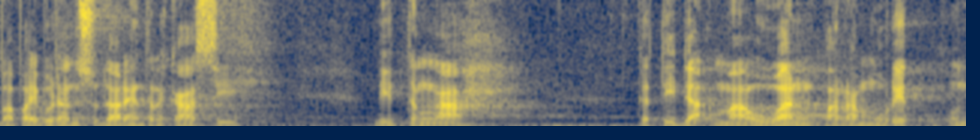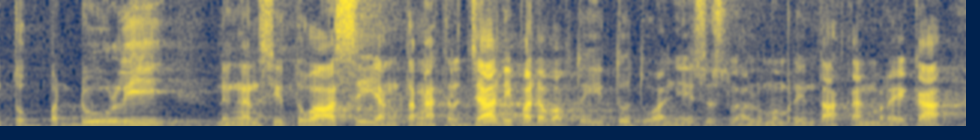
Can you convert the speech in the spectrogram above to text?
Bapak Ibu dan Saudara yang terkasih, di tengah ketidakmauan para murid untuk peduli dengan situasi yang tengah terjadi pada waktu itu, Tuhan Yesus lalu memerintahkan mereka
